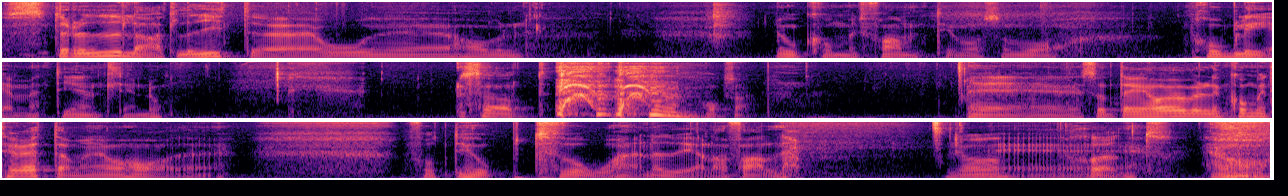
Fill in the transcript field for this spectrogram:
strulat lite och eh, har väl nog kommit fram till vad som var problemet egentligen då. Så att... hoppsan. Eh, så att det har jag väl kommit till rätta med. Jag har eh, fått ihop två här nu i alla fall. Ja, Eh, skönt. Ja.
